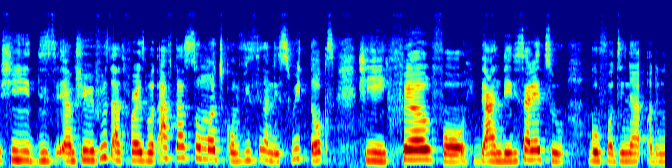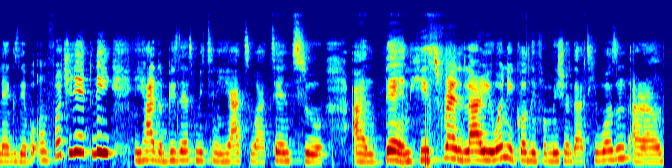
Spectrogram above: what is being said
She this um she refused at first but after so much convincing and the sweet talks she fell for and they decided to go for dinner on the next day. But unfortunately he had a business meeting he had to attend to and then his friend larry when he got information that he wasn't around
